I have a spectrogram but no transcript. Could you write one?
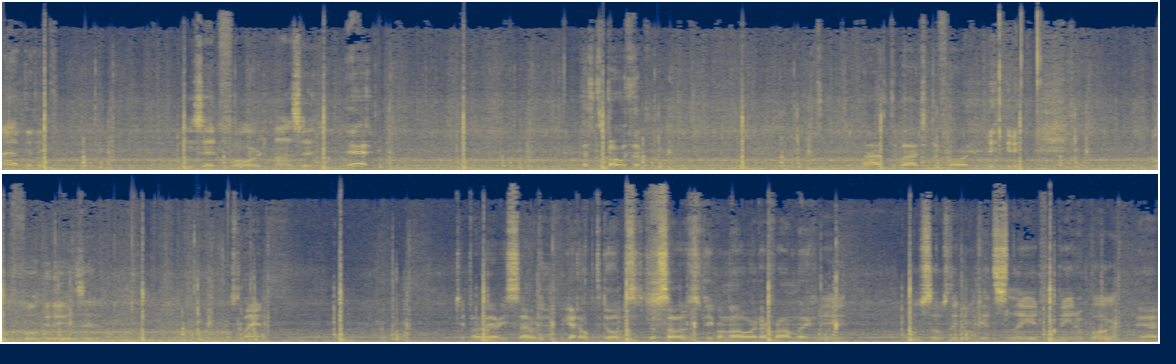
Mad, Dick. He said Ford, Mazda. Yeah. That's the both of them. The Mazda badge and the Ford. oh fuck, it is, yeah. Just lane. Tipperary South. We get up the dubs just so as people know where they're from. Like, Yeah. Just so they don't get slayed for being a bugger. yeah.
